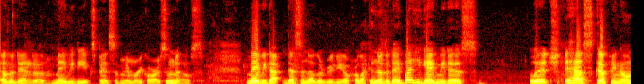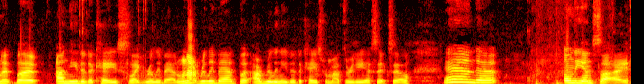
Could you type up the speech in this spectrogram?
Other than the maybe the expensive memory cards, who knows? maybe that that's another video for like another day. But he gave me this, which it has scuffing on it, but I needed a case like really bad. Well, not really bad, but I really needed a case for my 3DS XL. And uh, on the inside,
